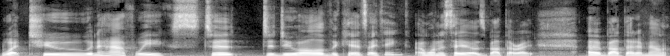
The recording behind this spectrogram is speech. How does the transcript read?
what, two and a half weeks to, to do all of the kids, I think. I want to say that was about that right, about that amount.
